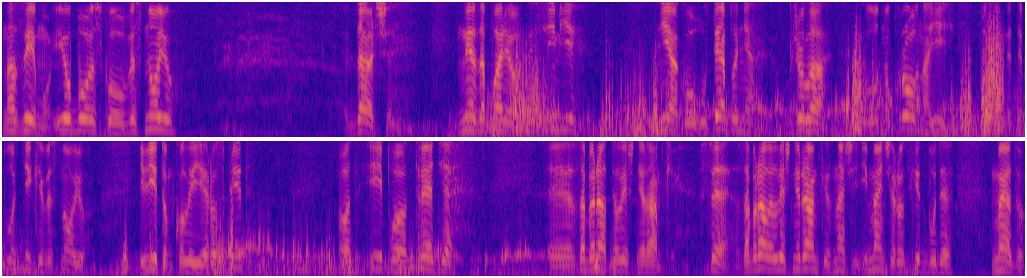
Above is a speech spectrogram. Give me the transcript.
на зиму і обов'язково весною. Далі. Не запарювати сім'ї, ніякого утеплення. Бджола холоднокровна, їй потрібне тепло тільки весною і літом, коли є розплід. От, і по-третє, е, забирати лишні рамки. Все, забрали лишні рамки, значить і менший розхід буде меду,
